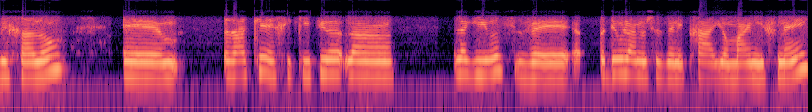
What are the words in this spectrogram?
בכלל לא. רק אה, חיכיתי ל- לגיוס, והודיעו לנו שזה נדחה יומיים לפני.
